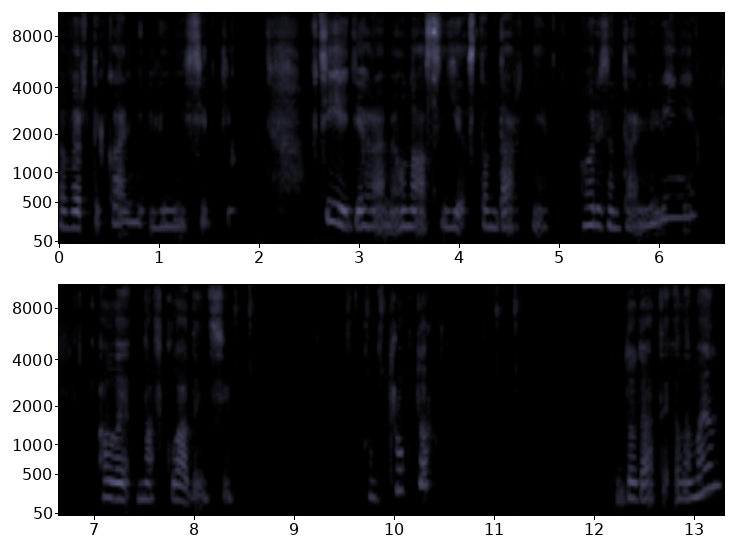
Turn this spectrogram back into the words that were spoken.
вертикальні лінії сітки. В цій діаграмі у нас є стандартні горизонтальні лінії, але на вкладинці конструктор додати елемент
